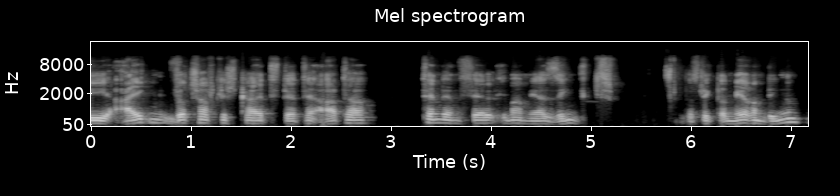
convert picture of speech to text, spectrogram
die Eigenwirtschaftlichkeit der Theater tendenziell immer mehr sinkt. Das liegt an mehreren Dingen.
